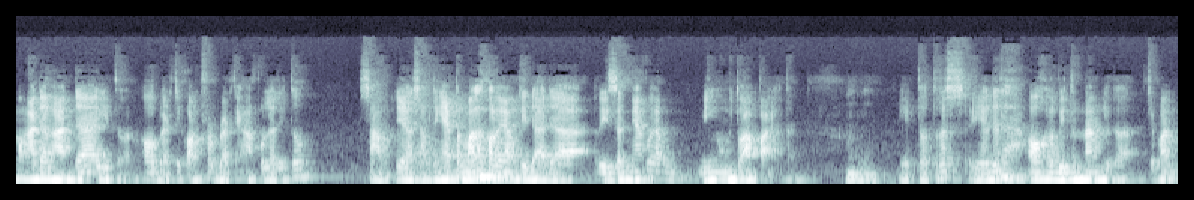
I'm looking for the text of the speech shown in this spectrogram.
mengada-ngada gitu. Oh berarti confirm berarti yang aku lihat itu some, ya something happen malah kalau yang tidak ada reasonnya aku yang bingung itu apa gitu. Hmm. itu terus ya udah oh lebih tenang gitu cuman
